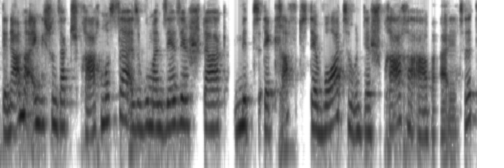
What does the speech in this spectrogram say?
der Name eigentlich schon sagt, Sprachmuster, also wo man sehr, sehr stark mit der Kraft der Worte und der Sprache arbeitet.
